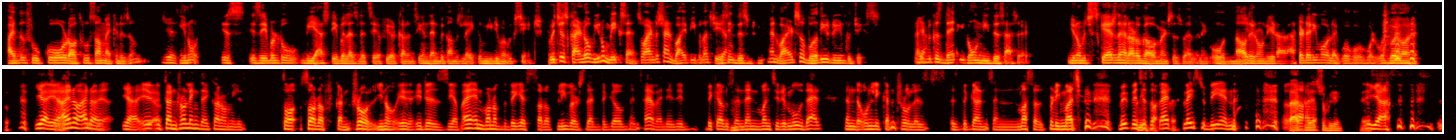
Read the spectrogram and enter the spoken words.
either through code or through some mechanism, Yes. you know, is is able to be as stable as let's say a fiat currency and then becomes like a medium of exchange, which is kind of you know makes sense. So I understand why people are chasing this dream and why it's a worthy dream to chase right? Yeah. Because then you don't need this asset, you know, which scares the hell out of governments as well. Like, oh, now Yeah. they don't need our asset anymore. Like, what, what, what's going on? yeah yeah So- i know i know yeah, yeah. Yeah. controlling the economy is so, sort of control you know it, it is yeah and one of the biggest sort of levers that the governments have and it, it becomes Mhm. and then once you remove that then the only control is is the guns and muscle pretty much which Pretty is a bad place to be in Bad Uh, place to be in. Yes. yeah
